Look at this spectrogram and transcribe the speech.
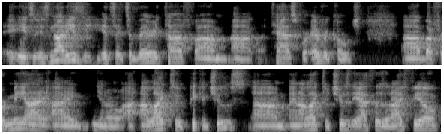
it's it's not easy. It's it's a very tough um, uh, task for every coach. Uh, but for me, I, I you know I, I, like to pick and choose, um, and I like to choose the athletes that I feel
